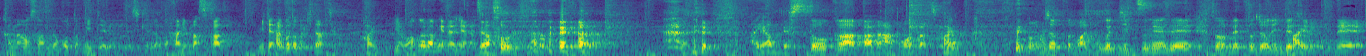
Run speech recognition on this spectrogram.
かなおさんのこと見てるんですけど分かりますか、みたいなことが来たんですよ、はい、いや分かるわけないじゃないですか。いやそうです あやべストーカーかなと思ったんですよね、はいでも ちょっとまあ僕実名でそのネット上に出てるんで、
